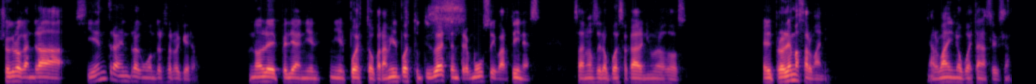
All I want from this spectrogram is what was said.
Yo creo que Andrada, si entra, entra como tercer arquero. No le pelea ni el, ni el puesto. Para mí el puesto titular está entre Muso y Martínez. O sea, no se lo puede sacar a ninguno de los dos. El problema es Armani. Armani no puede estar en la selección.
